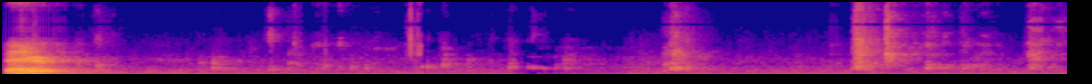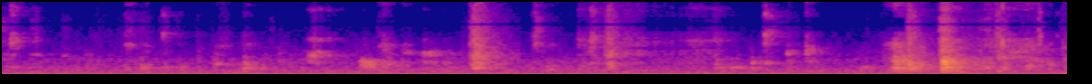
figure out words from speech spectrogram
Better? I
